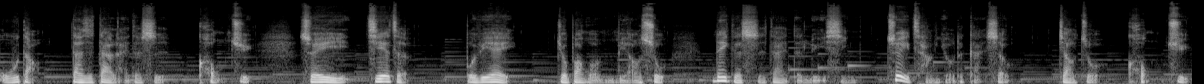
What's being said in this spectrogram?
舞蹈，但是带来的是。恐惧，所以接着 b v a 就帮我们描述那个时代的旅行最常有的感受，叫做恐惧。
